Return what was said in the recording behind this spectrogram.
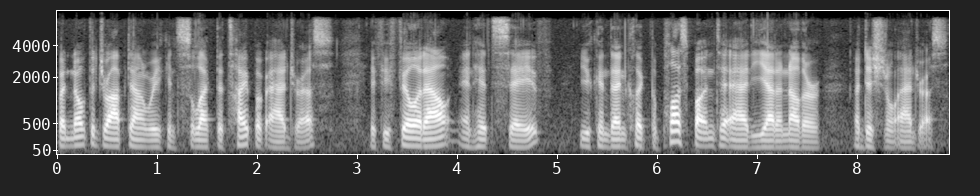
but note the drop down where you can select the type of address. If you fill it out and hit save you can then click the plus button to add yet another additional address.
